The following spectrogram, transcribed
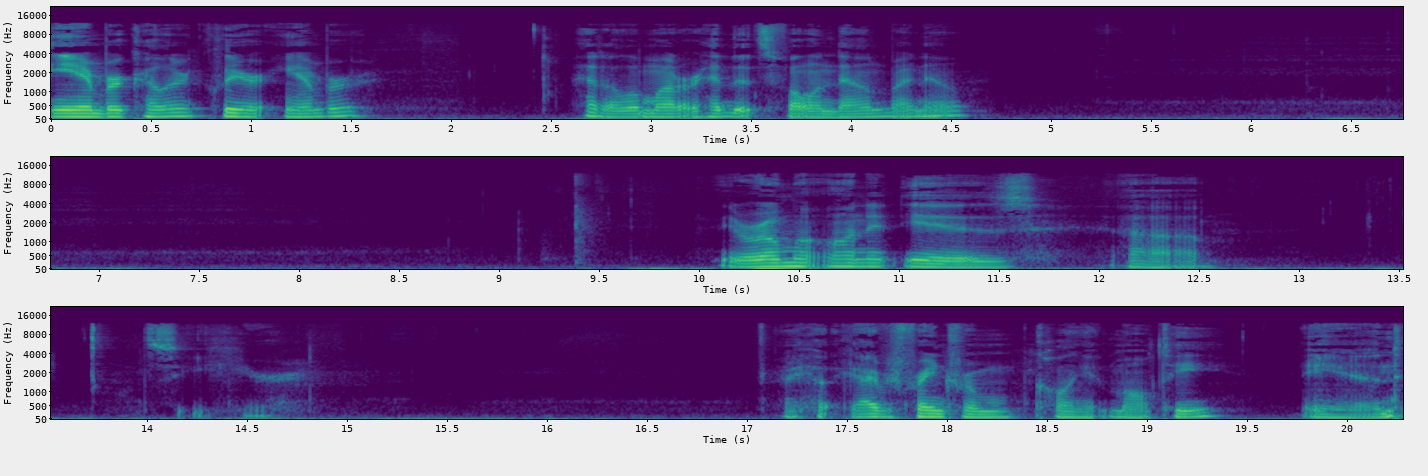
amber color, clear amber. Had a little moderate head that's fallen down by now. The aroma on it is, uh, see here. I, I refrained from calling it malty, and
